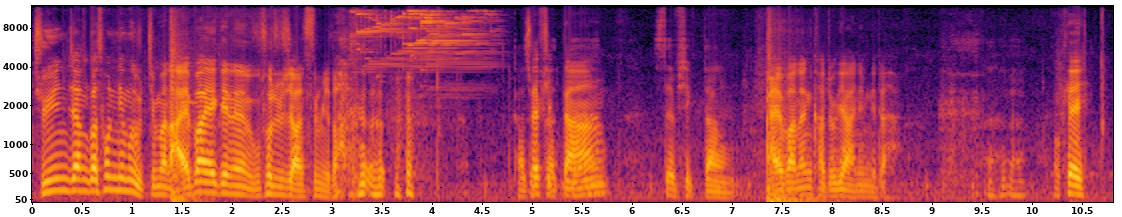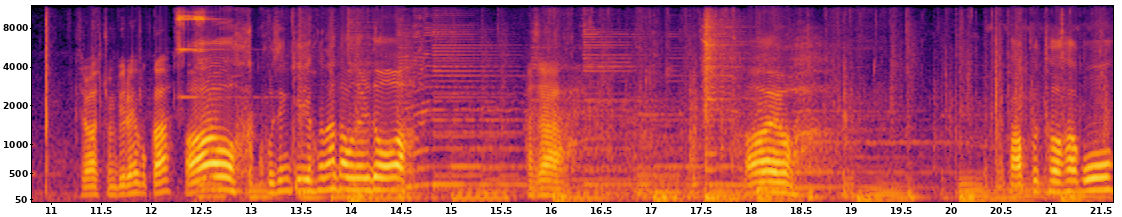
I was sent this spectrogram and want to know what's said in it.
주인장과 손님은 웃지만 알바에게는 웃어주지 않습니다. 가족 셉식당. 같은 셉식당. 알바는 가족이 아닙니다. 오케이 들어가 준비를 해볼까? 아우 고생길이 훤하다 오늘도. 가자. 아유 밥부터 하고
